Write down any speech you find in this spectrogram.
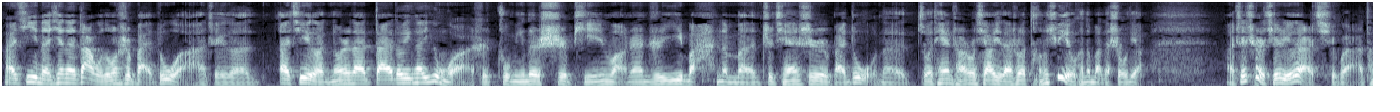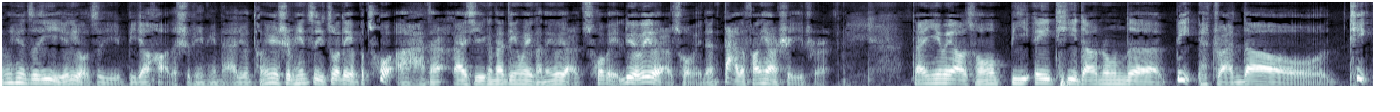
爱奇艺呢，现在大股东是百度啊，这个爱奇艺很多人大大家都应该用过啊，是著名的视频网站之一吧。那么之前是百度，那昨天传出消息来说，腾讯有可能把它收掉。啊，这事儿其实有点奇怪啊！腾讯自己已经有自己比较好的视频平台，就腾讯视频自己做的也不错啊。但是爱奇艺跟它定位可能有点错位，略微有点错位，但大的方向是一致。但因为要从 BAT 当中的 B 转到 T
